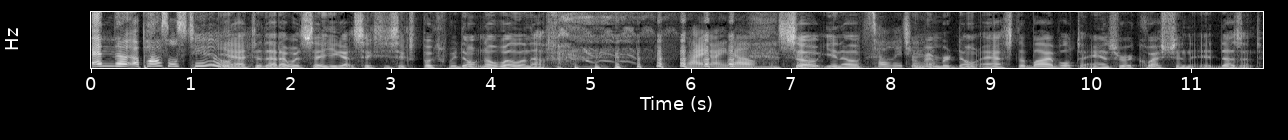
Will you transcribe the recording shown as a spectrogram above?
and the apostles too. Yeah, to that I would say you got 66 books we don't know well enough. right, I know. so, you know, it's totally true. Remember, don't ask the Bible to answer a question it doesn't.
